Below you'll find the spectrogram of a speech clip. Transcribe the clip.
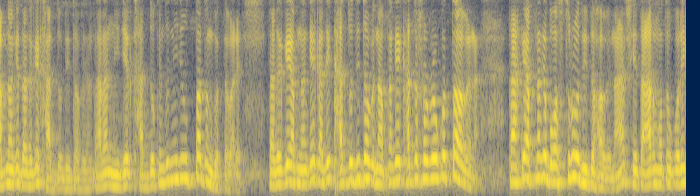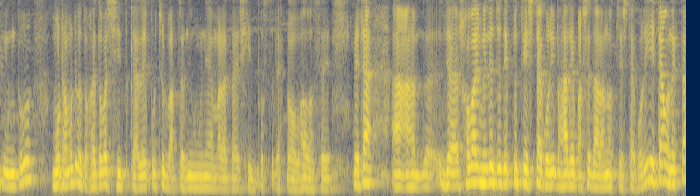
আপনাকে তাদেরকে খাদ্য দিতে হবে না। তারা নিজের খাদ্য কিন্তু নিজে উৎপাদন করতে পারে। তাদেরকে আপনাকে কাজে খাদ্য দিতে হবে না, আপনাকে খাদ্য সরবরাহ করতে হবে না। তাকে আপনাকে বস্ত্রও দিতে হবে না, সে তার মতো করে কিন্তু মোটামুটি হতো হয়তো বা শীতকালে প্রচুর বাচ্চা নিউমোনিয়া মারা যায়, শীত বস্ত্রের একটা অভাব আছে। এটা সবাই মিলে যদি একটু চেষ্টা করি, পাহাড়ের পাশে দাঁড়ানোর চেষ্টা করি, এটা অনেকটা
